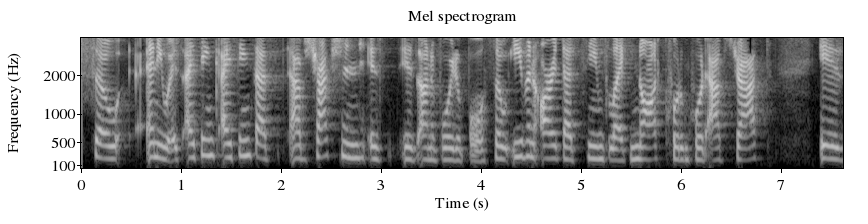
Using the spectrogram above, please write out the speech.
so anyways i think i think that abstraction is is unavoidable. So even art that seemed like not quote unquote abstract is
